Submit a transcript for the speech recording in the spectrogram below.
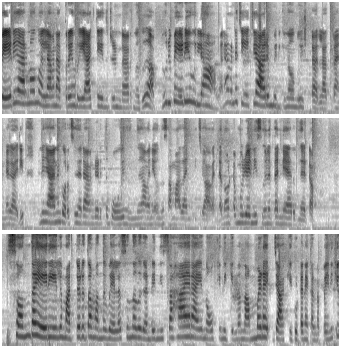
പേടി കാരണമൊന്നുമല്ല അവൻ അത്രയും റിയാക്ട് ചെയ്തിട്ടുണ്ടായിരുന്നത്. ഒരു പേടിയും ഇല്ല. അവൻ അവന്റെ ചേച്ചി ആരും പിടിക്കുന്നതൊന്നും ഇഷ്ടമല്ല. അത്ര തന്നെ കാര്യം. പിന്നെ ഞാനും കുറച്ച് നേരം അവന്റെ അടുത്ത് പോയി നിന്ന് അവനെ ഒന്ന് സമാധാനിപ്പിച്ചു. അവന്റെ നോട്ടം മുഴുവൻ ഇസുവിനെ തന്നെയായിരുന്നു കേട്ടോ. സ്വന്തം ഏരിയയിൽ മറ്റൊരുത്തം വന്ന് വിലസുന്നത് കണ്ട് നിസ്സഹായനായി നോക്കി നിൽക്കുന്ന നമ്മുടെ ജാക്കിക്കുട്ടനെ കണ്ടപ്പോൾ എനിക്ക്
